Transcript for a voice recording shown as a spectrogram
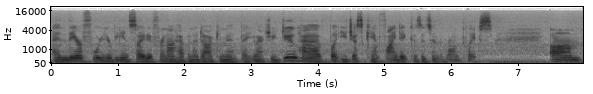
and therefore you're being cited for not having a document that you actually do have, but you just can't find it because it's in the wrong place. Um,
